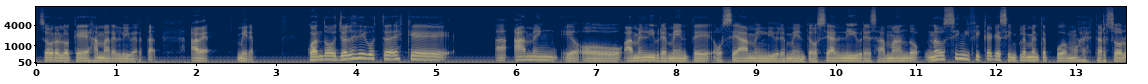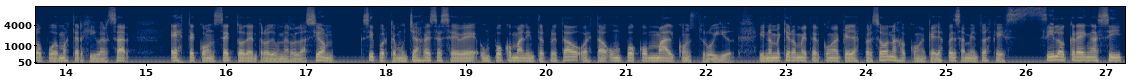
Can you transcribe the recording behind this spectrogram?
sobre lo que es amar en libertad. A ver, miren, cuando yo les digo a ustedes que amen eh, o amen libremente o se amen libremente o sean libres amando, no significa que simplemente podemos estar solo, podemos tergiversar este concepto dentro de una relación. Sí, porque muchas veces se ve un poco mal interpretado o está un poco mal construido. Y no me quiero meter con aquellas personas o con aquellos pensamientos que sí lo creen así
